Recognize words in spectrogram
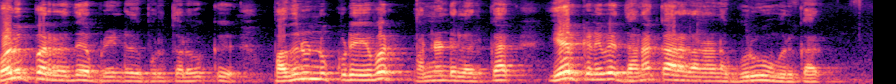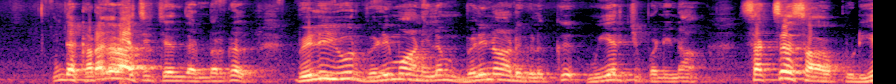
வலுப்பெறுறது அப்படின்றத பொறுத்தளவுக்கு பதினொன்றுக்குடையவர் பன்னெண்டில் இருக்கார். ஏற்கனவே தனக்காரகனான குருவும் இருக்கார். இந்த கடகராசி சேர்ந்த நண்பர்கள் வெளியூர் வெளிமாநிலம் வெளிநாடுகளுக்கு முயற்சி பண்ணினா சக்ஸஸ் ஆகக்கூடிய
